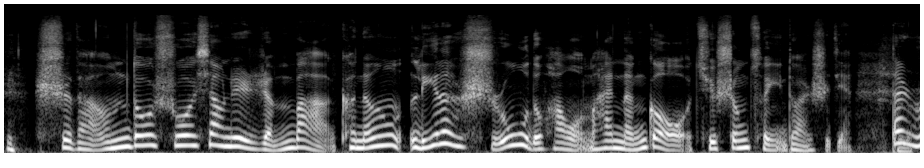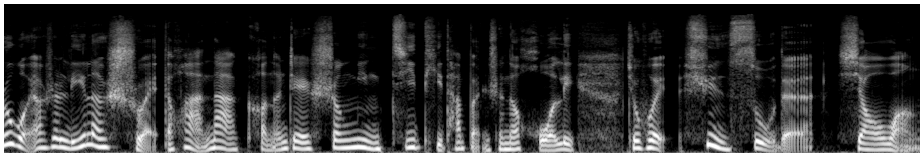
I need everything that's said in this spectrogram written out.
是的，我们都说像这人吧，可能离了食物的话，我们还能够去生存一段时间；但如果要是离了水的话，那可能这生命机体它本身的活力就会迅速的消亡。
